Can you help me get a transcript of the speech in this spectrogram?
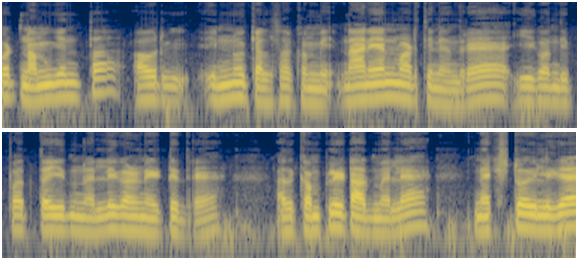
ಬಟ್ ನಮಗಿಂತ ಅವ್ರಿಗೆ ಇನ್ನೂ ಕೆಲಸ ಕಮ್ಮಿ. ನಾನೇನು ಮಾಡ್ತೀನಿ ಅಂದರೆ, ಈಗ ಒಂದು ಇಪ್ಪತ್ತೈದು ನಲ್ಲಿಗಳನ್ನ ಇಟ್ಟಿದ್ರೆ, ಅದು ಕಂಪ್ಲೀಟ್ ಆದಮೇಲೆ ನೆಕ್ಸ್ಟು ಇಲ್ಲಿಗೆ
